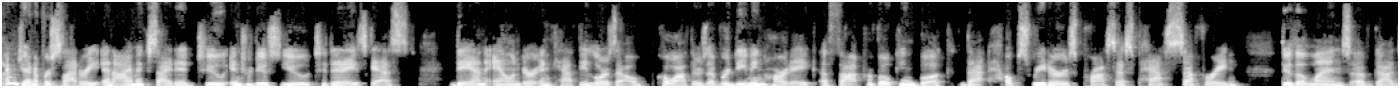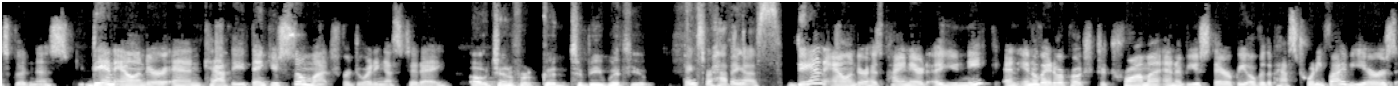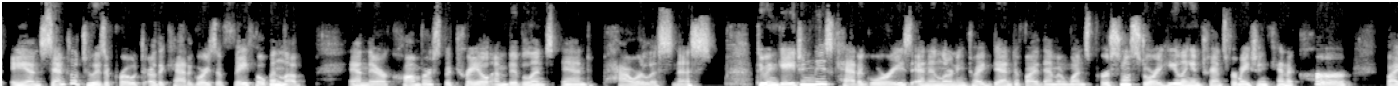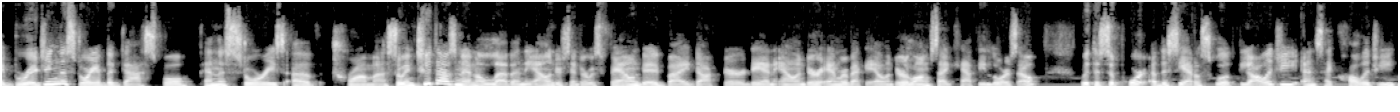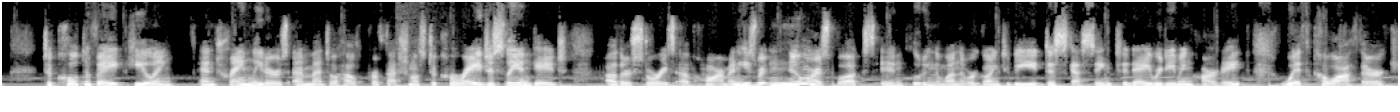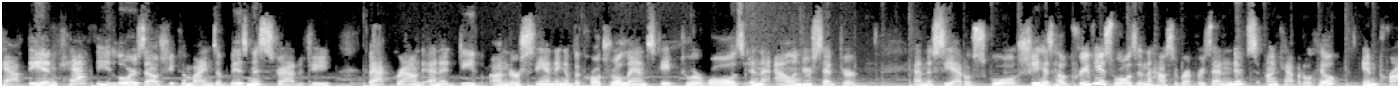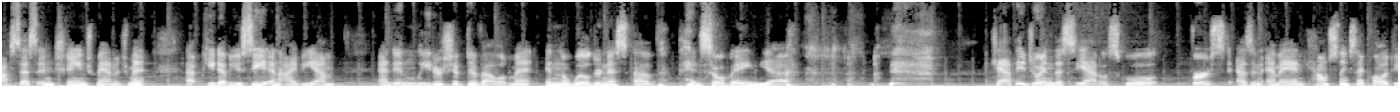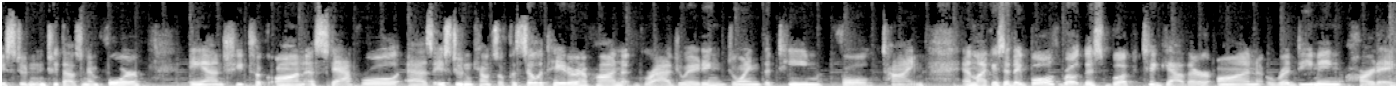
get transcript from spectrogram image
I'm Jennifer Slattery, and I'm excited to introduce you to today's guest, Dan Allender and Kathy Loerzel, co authors of Redeeming Heartache, a thought provoking book that helps readers process past suffering through the lens of God's goodness. Dan Allender and Kathy, thank you so much for joining us today. Oh, Jennifer, good to be with you. Thanks for having us. Dan Allender has pioneered a unique and innovative approach to trauma and abuse therapy over the past 25 years. And central to his approach are the categories of faith, hope, and love, and their converse betrayal, ambivalence, and powerlessness. Through engaging these categories and in learning to identify them in one's personal story, healing and transformation can occur by bridging the story of the gospel and the stories of trauma. So in 2011, the Allender Center was founded by Dr. Dan Allender and Rebecca Allender alongside Kathy Loerzel with the support of the Seattle School of Theology and Psychology to cultivate healing and train leaders and mental health professionals to courageously engage other stories of harm. And he's written numerous books, including the one that we're going to be discussing today, Redeeming Heartache, with co author Kathy. And Kathy Loerzel, she combines a business strategy background and a deep understanding of the cultural landscape to her roles in the Allender Center and the Seattle School. She has held previous roles in the House of Representatives on Capitol Hill, in process and change management at PwC and IBM, and in leadership development in the wilderness of Pennsylvania. Kathy joined the Seattle School first as an MA in counseling psychology student in 2004 and she took on a staff role as a student council facilitator and upon graduating joined the team full time and like i said they both wrote this book together on redeeming heartache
